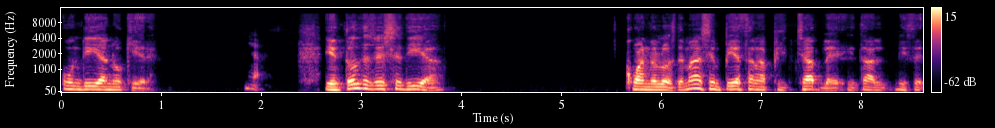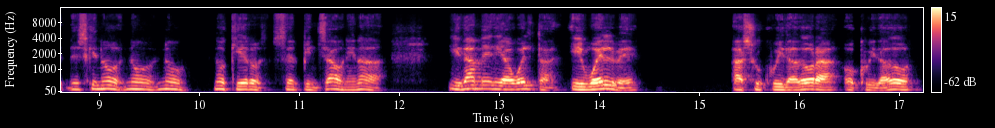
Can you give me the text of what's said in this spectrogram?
un día no quiere. Ya. Y entonces ese día, cuando los demás empiezan a pincharle y tal, dice, es que no, no, no, no quiero ser pinchado ni nada. Y da media vuelta y vuelve a su cuidadora o cuidador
